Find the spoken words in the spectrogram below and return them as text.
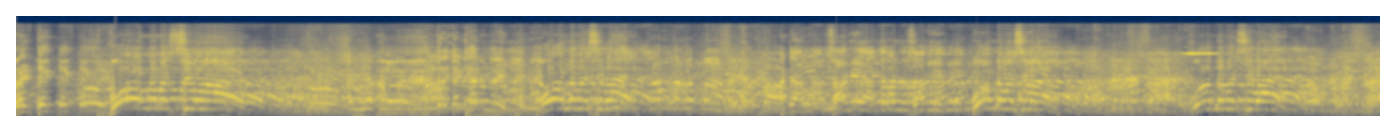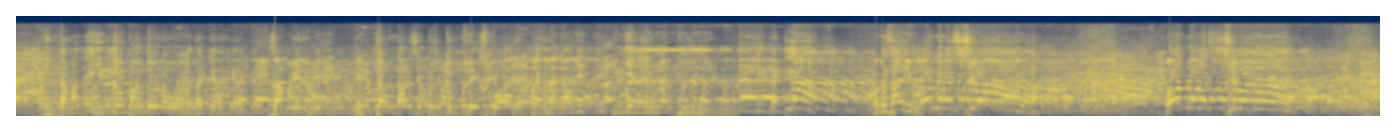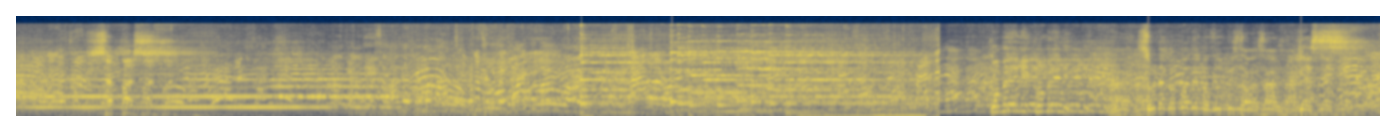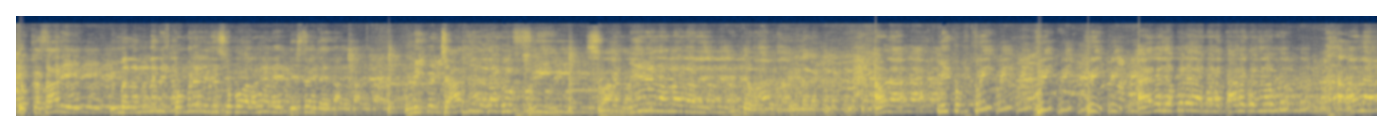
రైట్ టేక్ ఓం నమ శివాయ అమ్మ అందరూ గట్టిగా ఓం నమ శివాయ అంటే స్వామి అందరూ అన్నారు, స్వామి. ఓం నమ శివాయ ఓం నమ శివాయ ఇంతమంది హిందూ బంధువులు ఒక దగ్గర జమైన ఎంత ఉండాలి చెప్పి తుమ్ము లేచిపోవాలి. భజన కానీ ఇంకేమైనా పూజ కానీ గట్టిగా. ఒకసారి ఓం నమ శివాయ ఓం నమ శివాయ శబాష్. కొమరేలి కొమరేలి. చూడకపోతే నువ్వు చూపిస్తావా సార్? ఒక్కసారి మిమ్మల్ని అందరినీ కొమరేలి తీసుకుపోవాలని నేను డిసైడ్ అయినా. మీకు ఛార్జీలు ఎలాగో ఫ్రీ. స్వామి. మేమే అవునా? మీకు ఫ్రీ ఫ్రీ ఫ్రీ ఫ్రీ. ఎలా చెప్పలేదా మన తాడకు వచ్చినప్పుడు? అవునా?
